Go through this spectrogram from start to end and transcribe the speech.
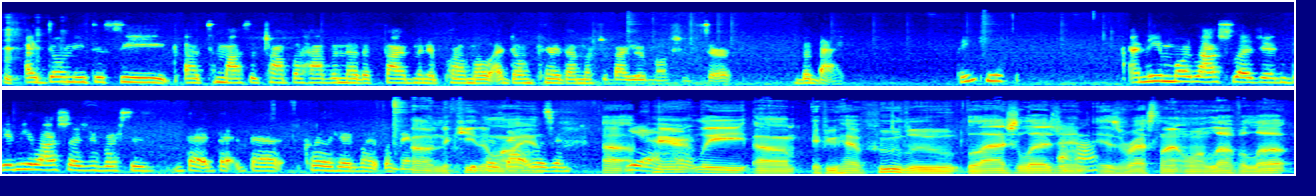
I don't need to see uh, Tommaso Ciampa have another five minute promo. I don't care that much about your emotions, sir. Bye bye. Thank you. I need more Lash Legend. Give me Lash Legend versus that that, that curly haired white woman. Oh, Nikita Lyons. Uh, yeah. apparently, um, if you have Hulu, Lash Legend Uh-huh. is wrestling on Level Up.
